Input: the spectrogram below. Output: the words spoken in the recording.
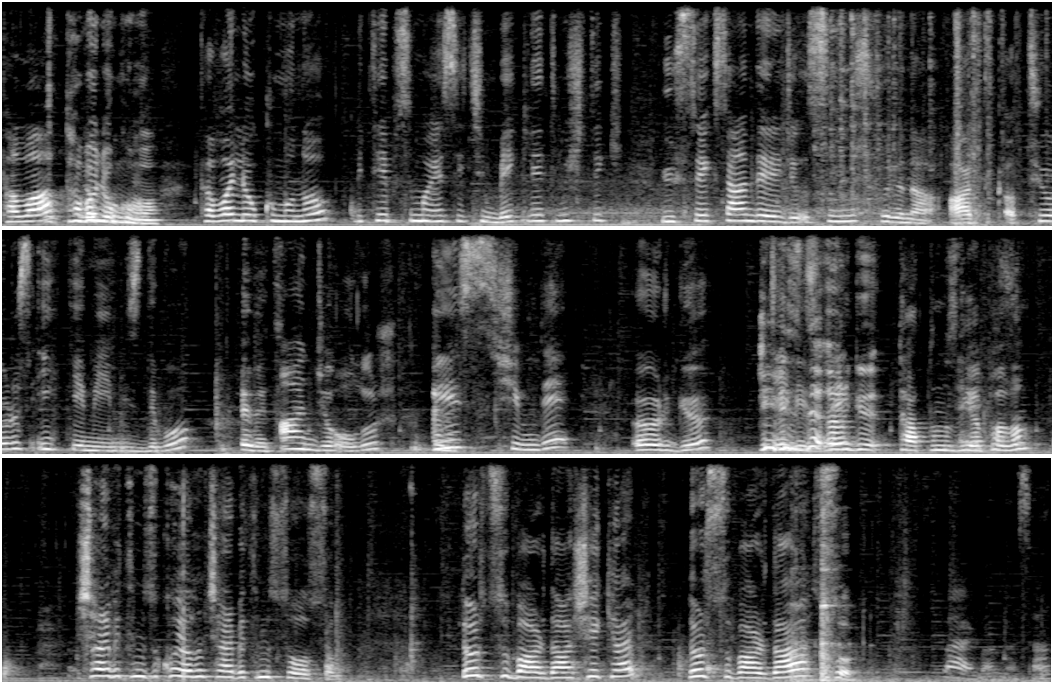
tava, O tava lokumu. Tava lokumunu bir tepsi mayası için bekletmiştik. 180 derece ısınmış fırına artık atıyoruz. İlk yemeğimizdi bu. Evet. Anca olur. Biz şimdi örgü, Cevizli örgü tatlımızı yapalım. Şerbetimizi koyalım, şerbetimiz soğusun. 4 su bardağı şeker, 4 su bardağı su. Ver bana sen.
